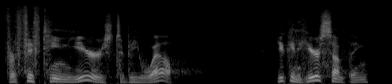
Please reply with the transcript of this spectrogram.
for 15 years to be well. You can hear something.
